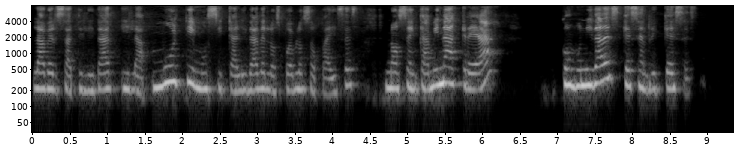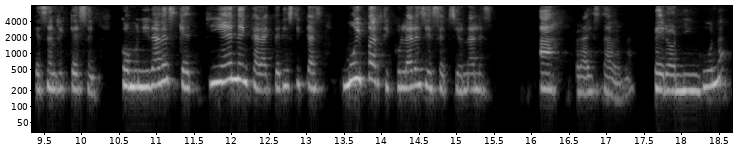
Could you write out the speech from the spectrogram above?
la versatilidad y la multimusicalidad de los pueblos o países nos encamina a crear comunidades que se enriquecen, se enriquecen, comunidades que tienen características muy particulares y excepcionales. Ah, pero ahí está, ¿verdad? Pero ninguna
